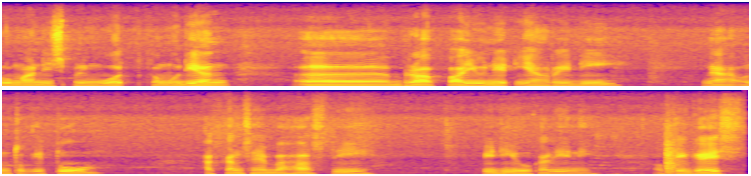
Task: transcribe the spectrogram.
perumahan di Springwood? Kemudian uh, berapa unit yang ready. Nah untuk itu akan saya bahas di video kali ini. Oke okay guys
